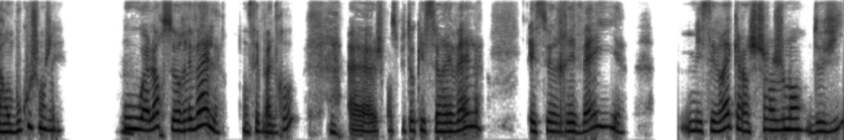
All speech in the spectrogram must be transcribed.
bah, ont beaucoup changé. Mmh. Ou alors se révèlent, on ne sait pas mmh. trop. Mmh. je pense plutôt qu'ils se révèlent et se réveillent. Mais c'est vrai qu'un changement de vie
